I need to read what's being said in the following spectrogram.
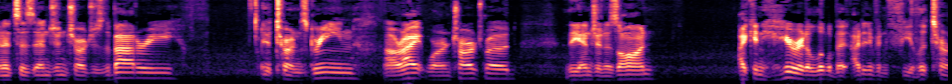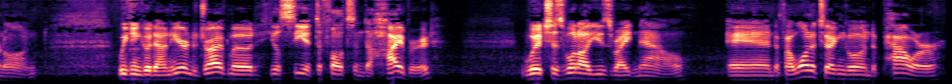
And it says engine charges the battery. It turns green. All right, we're in charge mode. The engine is on. I can hear it a little bit. I didn't even feel it turn on. We can go down here into drive mode. You'll see it defaults into hybrid, which is what I'll use right now. And if I wanted to, I can go into power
